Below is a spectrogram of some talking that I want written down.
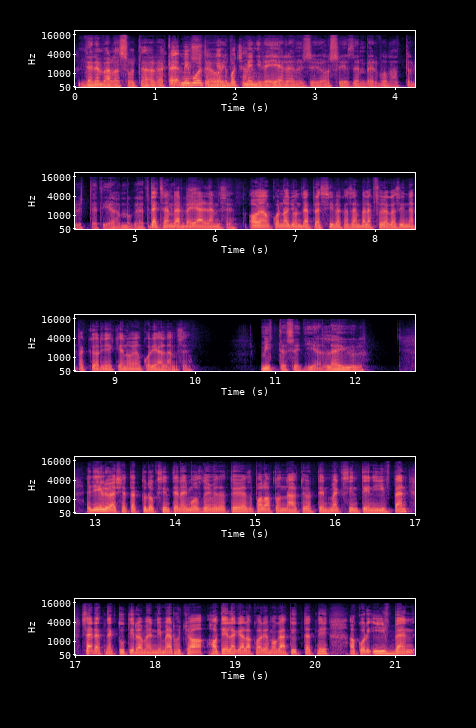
De nem válaszoltál arra kérdésre, Mi volt hogy mennyire jellemző az, hogy az ember vonattal ütteti el magát? Decemberben jellemző. Olyankor nagyon depresszívek az emberek, főleg az ünnepek környékén, olyankor jellemző. Mit tesz egy ilyen? Leül, egy élő esetet tudok szintén egy mozdonyvezető, ez a Palatonnál történt meg szintén ívben. Szeretnek tutira menni, mert hogyha ha tényleg el akarja magát üttetni, akkor ívben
